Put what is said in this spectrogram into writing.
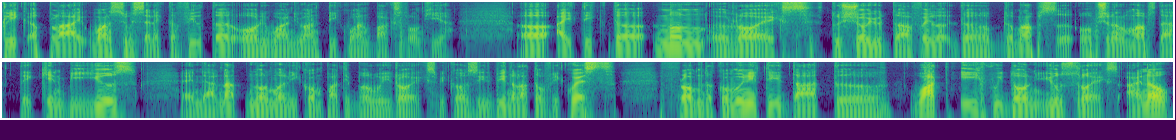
click apply once you select a filter or you want you want tick one box from here. Uh, I tick the non-ROEX to show you the the the maps uh, optional maps that they can be used and they are not normally compatible with ROEX because it's been a lot of requests from the community that uh, what if we don't use ROEX I know.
